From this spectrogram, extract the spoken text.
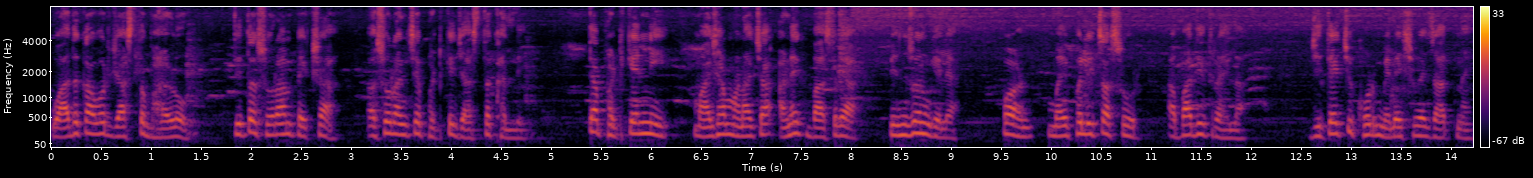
वादकावर जास्त भाळलो तिथं सुरांपेक्षा असुरांचे फटके जास्त खाल्ले. त्या फटक्यांनी माझ्या मनाच्या अनेक बासऱ्या पिंजून गेल्या पण मैफलीचा सूर अबाधित राहिला. जित्याची खोड मेल्याशिवाय जात नाही.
